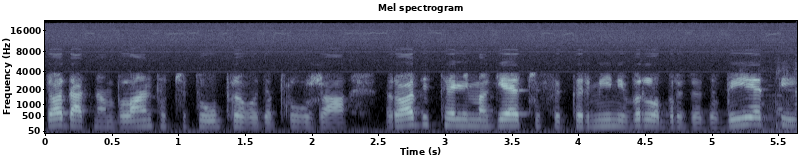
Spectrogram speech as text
dodatna ambulanta će to upravo da pruža roditeljima, gdje će se termini vrlo brzo dobijeti.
